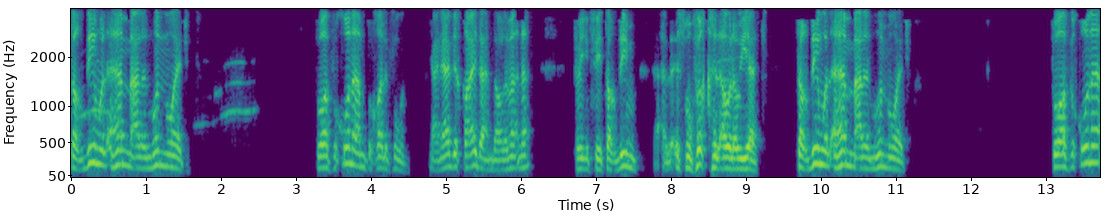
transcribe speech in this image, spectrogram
تقديم الأهم على المهم واجب. توافقون أم تخالفون؟ يعني هذه قاعدة عند علمائنا في, في تقديم اسمه فقه الأولويات. تقديم الأهم على المهم واجب. توافقون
